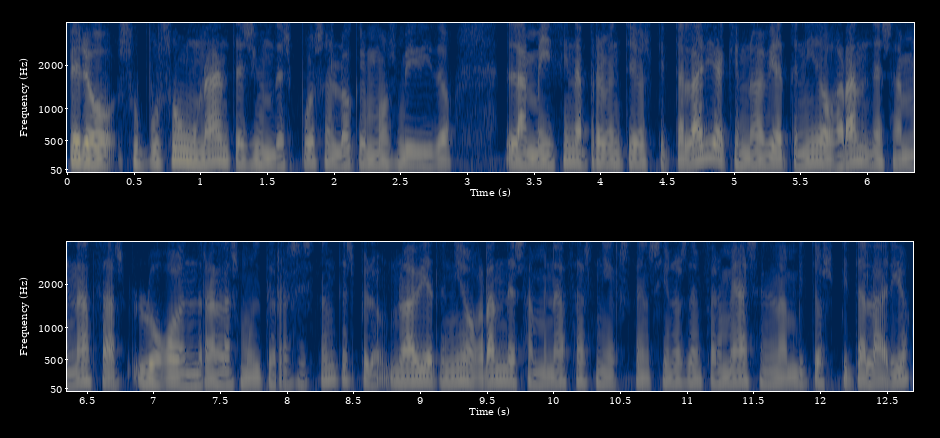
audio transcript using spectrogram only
pero supuso un antes y un después en lo que hemos vivido. La medicina preventiva hospitalaria, que no había tenido grandes amenazas, luego vendrán las multiresistentes, pero no había tenido grandes amenazas ni extensiones de enfermedades en el ámbito hospitalario,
